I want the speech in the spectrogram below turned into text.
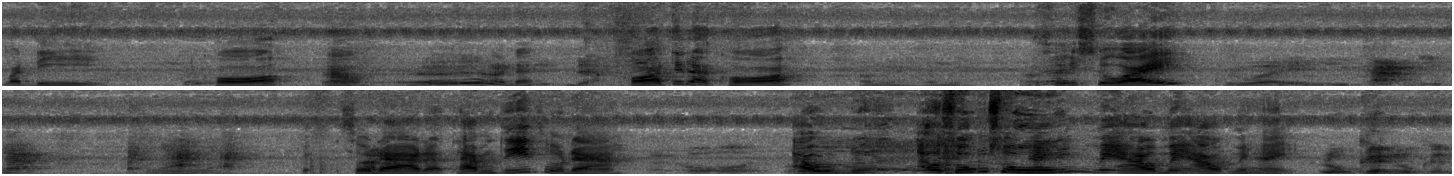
หวัดดีขออ้าว เออเดี๋ยว เดี๋ยวขอที่ละขอ ทำนี่ทำนี่สวยสวยอีกครั้งอีกครั้งๆอืม โซดาด่ะทำสิโซดา โอ้ยเอาดิเอาสูงสูงๆไม่เอาไม่เอาไม่ให้ ลุกขึ้นลุกขึ้น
